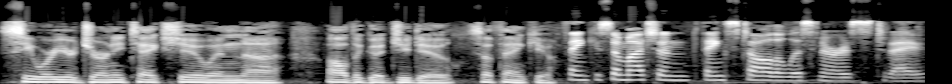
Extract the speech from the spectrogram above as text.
see where your journey takes you, and uh, all the good you do. So thank you. Thank you so much, and thanks to all the listeners today.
